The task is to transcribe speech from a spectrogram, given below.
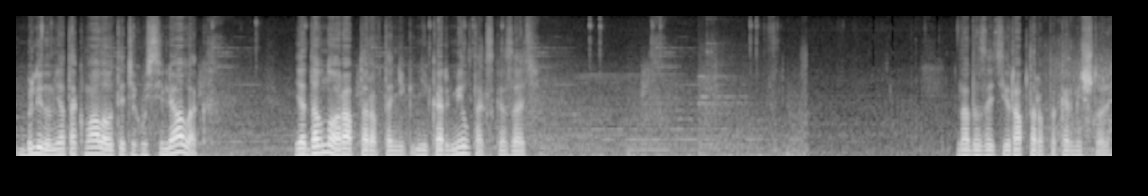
Блин, у меня так мало вот этих усилялок. Я давно рапторов-то не, не кормил, так сказать. Надо зайти рапторов покормить, что ли.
